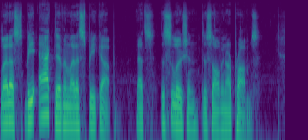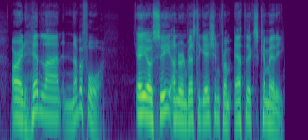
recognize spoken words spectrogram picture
Let us be active and let us speak up. That's the solution to solving our problems. All right, headline number four AOC under investigation from Ethics Committee.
